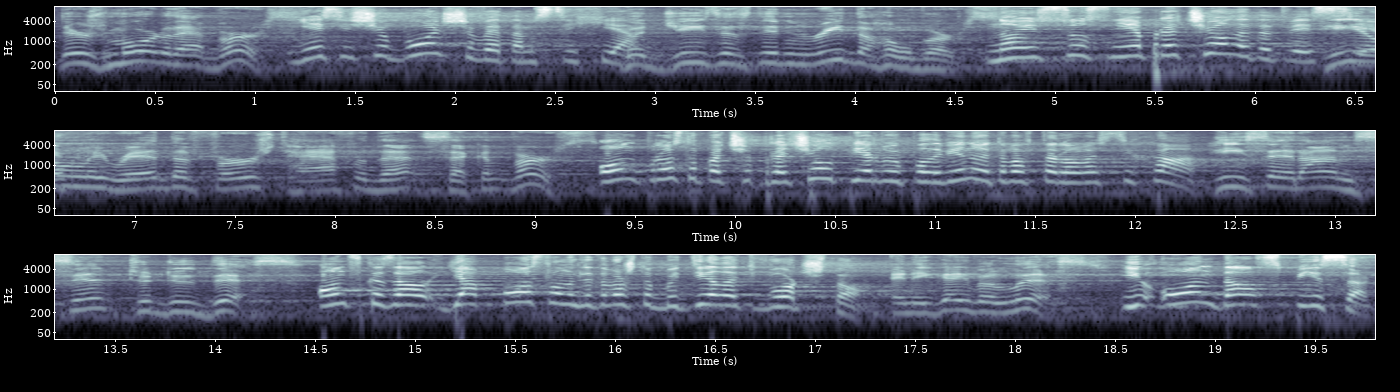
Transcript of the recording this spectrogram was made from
There's more to that verse. Есть еще больше в этом стихе. But Jesus didn't read the whole verse. Но Иисус не прочел этот весь He стих. only read the first half of that second verse. Он просто поч- прочел первую половину этого второго стиха. He said, I'm sent to do this. Он сказал, я послан для того, чтобы делать вот что. And he gave a list. И он дал список.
